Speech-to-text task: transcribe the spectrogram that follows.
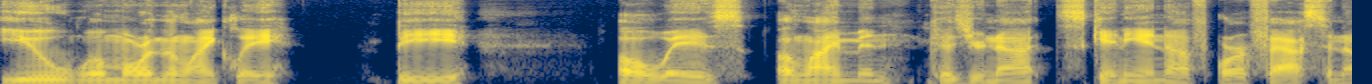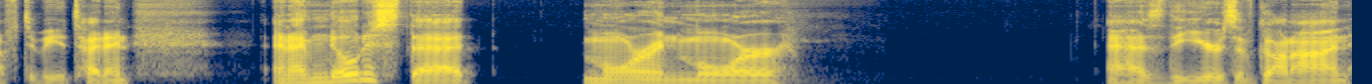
you will more than likely be always a lineman because you're not skinny enough or fast enough to be a tight end. And I've noticed that more and more as the years have gone on.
